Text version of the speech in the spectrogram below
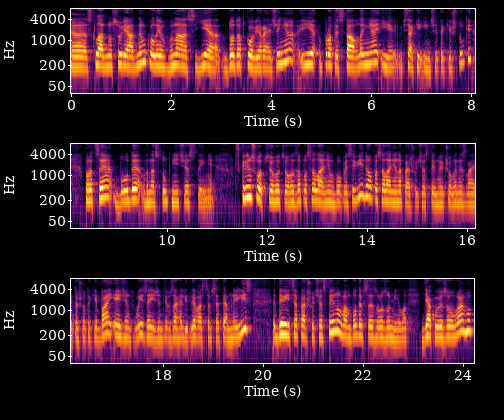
Е, Складносурядним, коли в нас є додаткові речення і протиставлення, і всякі інші такі штуки, про це буде в наступній частині. Скріншот всього цього за посиланням в описі відео, посилання на першу частину, якщо ви не знаєте, що таке buy agent, with agent, і взагалі для вас це все темний ліс. Дивіться першу частину, вам буде все зрозуміло. Дякую за увагу.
